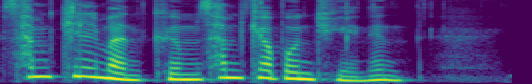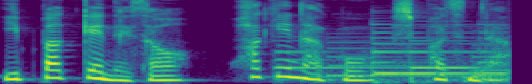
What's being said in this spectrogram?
삼킬 만큼 삼켜본 뒤에는 입 밖에 내서 확인하고 싶어진다.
